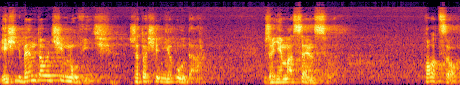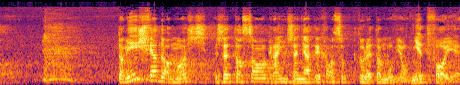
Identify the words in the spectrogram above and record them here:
Jeśli będą ci mówić, że to się nie uda, że nie ma sensu, po co? To miej świadomość, że to są ograniczenia tych osób, które to mówią, nie twoje.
